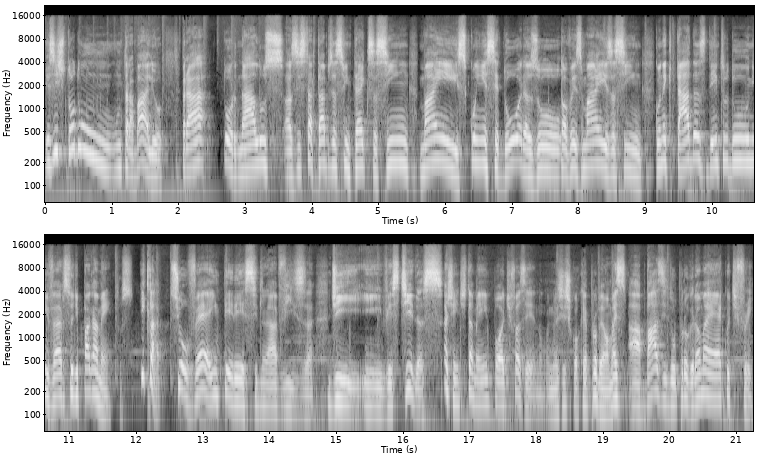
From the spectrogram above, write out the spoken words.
existe todo um, um trabalho para torná-los, as startups, as fintechs, assim, mais conhecedoras ou talvez mais, assim, conectadas dentro do universo de pagamentos. E claro, se houver interesse na Visa de investidas, a gente também pode fazer, não, não existe qualquer problema. Mas a base do programa é equity free.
